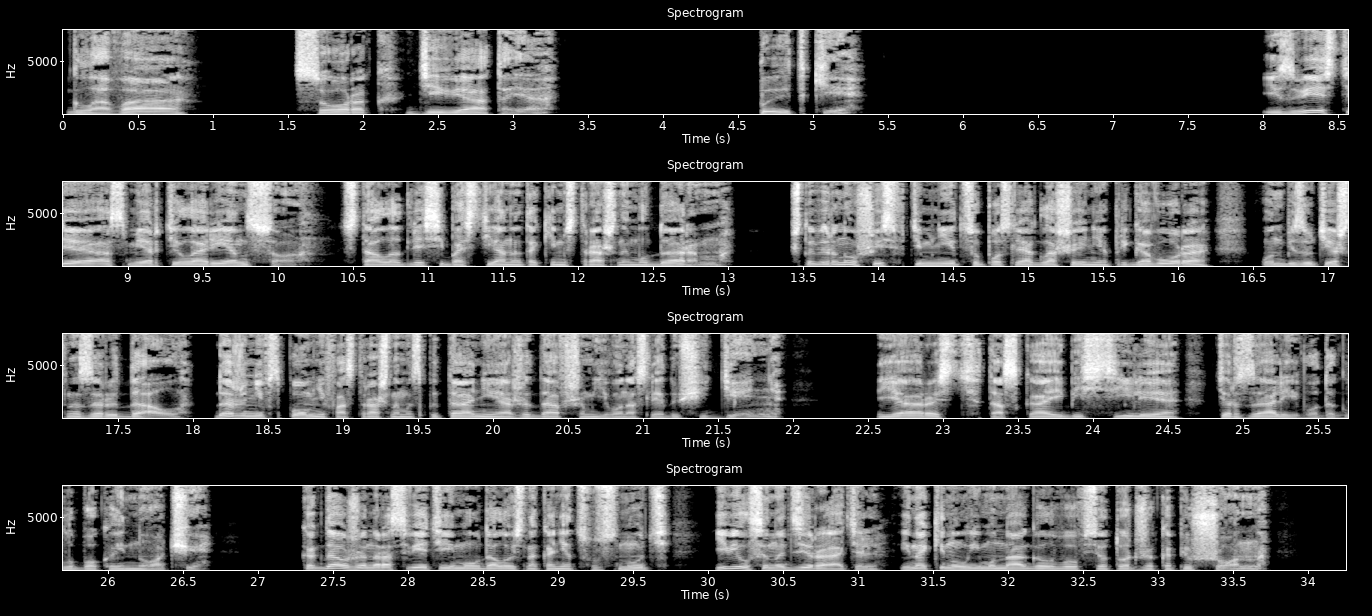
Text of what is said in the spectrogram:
Глава сорок девятая. Пытки. Известие о смерти Лоренцо стало для Себастьяна таким страшным ударом, что, вернувшись в темницу после оглашения приговора, он безутешно зарыдал, даже не вспомнив о страшном испытании, ожидавшем его на следующий день. Ярость, тоска и бессилие терзали его до глубокой ночи. Когда уже на рассвете ему удалось наконец уснуть, явился надзиратель и накинул ему на голову все тот же капюшон.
